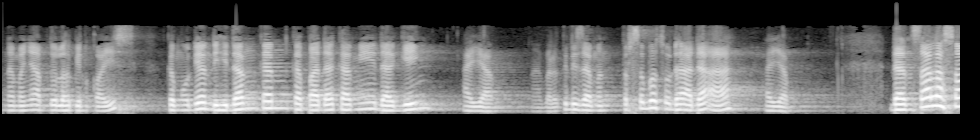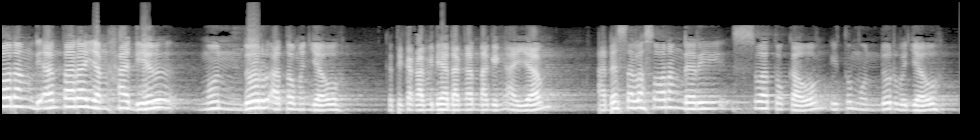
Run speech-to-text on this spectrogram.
Namanya Abdullah bin Qais Kemudian dihidangkan kepada kami daging ayam Nah berarti di zaman tersebut sudah ada ah, ayam Dan salah seorang di antara yang hadir Mundur atau menjauh Ketika kami dihadangkan daging ayam Ada salah seorang dari suatu kaum Itu mundur berjauh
